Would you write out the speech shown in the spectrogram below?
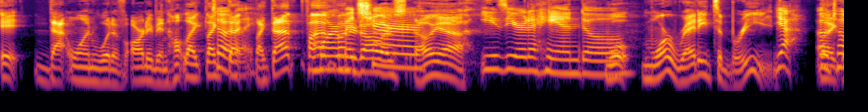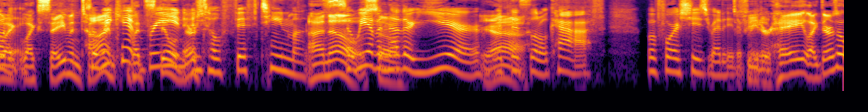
it that one would have already been like like totally. that like that five hundred dollars. Oh yeah, easier to handle. Well, more ready to breed. Yeah, oh like, totally. Like, like saving time. So we can't breed until fifteen months. I know. So we have so, another year yeah. with this little calf before she's ready to feed breed. her hay. Like there's a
